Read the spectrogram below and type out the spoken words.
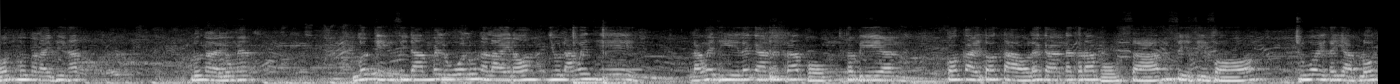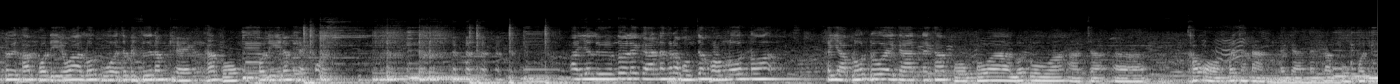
รถรุ่นอะไรพี่ครับ รุ่นอะไรรู้ไหมรถเก๋งสีดำไม่รู้ว่ารุ่นอะไรเนาะอยู่หลังเวที หลังเวทีแล้วกันนะครับผมทะเบียนกอไก่ต่อเต่าแล้วกันนะครับผมสามสี่สี่สองช่วยขยับรถด้วยครับ พอดีว่ารถวัวจะไปซื้อน้ำแข็งครับผมพอดีน้ำแข็งหมดอะอย่าลืมด้วยแล้วกันนะครับ ผมเจ้าของรถเนาะขยับรถด้วยกันนะครับ ผมเพราะว่ารถวัวอาจจะ เอ่อเข้าออกไม่ถนัดแล้วกันนะครับผมพอดี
